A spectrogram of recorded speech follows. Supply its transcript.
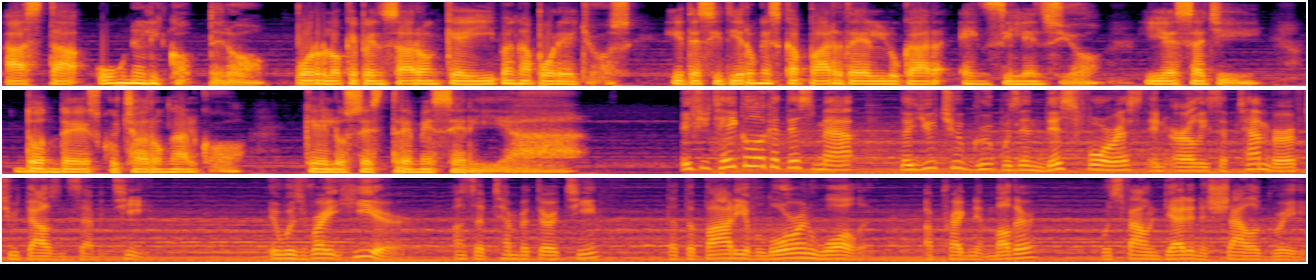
hasta un helicóptero, por lo que pensaron que iban a por ellos y decidieron escapar del lugar en silencio. Y es allí donde escucharon algo que los estremecería. The YouTube group was in this forest in early September of 2017. It was right here, on September 13th, that the body of Lauren Wallen, a pregnant mother, was found dead in a shallow grave.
